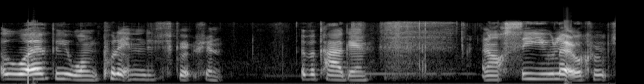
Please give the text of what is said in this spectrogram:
whatever you want put it in the description of a car game and I'll see you later recruits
